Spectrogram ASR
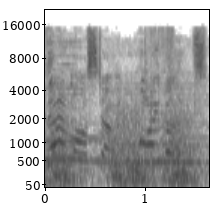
There, Master! Wyverns!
